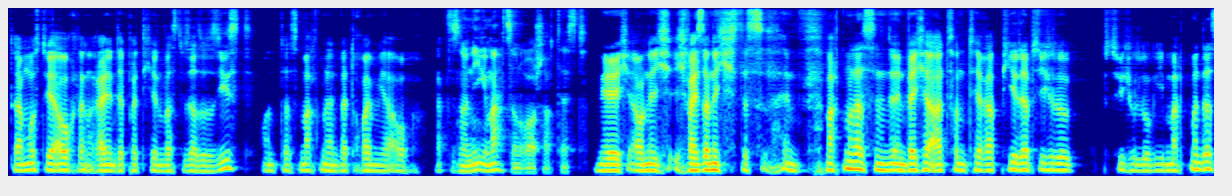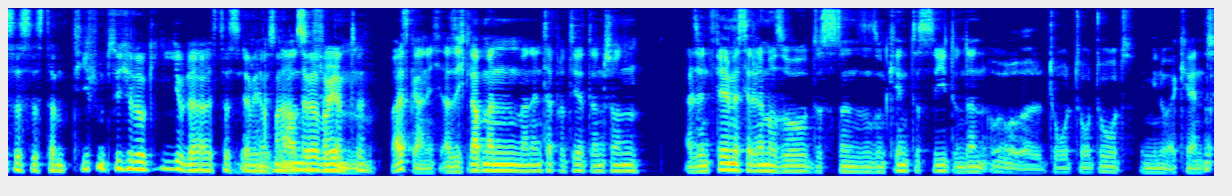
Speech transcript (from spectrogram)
da musst du ja auch dann rein interpretieren, was du da so siehst und das macht man dann bei Träumen ja auch. Habt ihr es noch nie gemacht, so ein Rorschach-Test? Nee, ich auch nicht. Ich weiß auch nicht, das, in, macht man das in, in welcher Art von Therapie oder Psycholo Psychologie macht man das? Ist das dann Tiefenpsychologie oder ist das ja wissen mal eine andere. Variante? Weiß gar nicht. Also ich glaube, man, man interpretiert dann schon. Also in Filmen ist ja dann immer so, dass dann so ein Kind das sieht und dann oh, tot, tot, tot irgendwie nur erkennt.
